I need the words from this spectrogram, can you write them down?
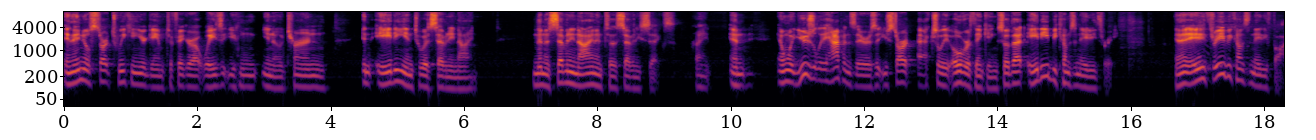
and then you'll start tweaking your game to figure out ways that you can you know turn an 80 into a 79 and then a 79 into a 76 right? And and what usually happens there is that you start actually overthinking so that 80 becomes an 83 and then 83 becomes an 85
